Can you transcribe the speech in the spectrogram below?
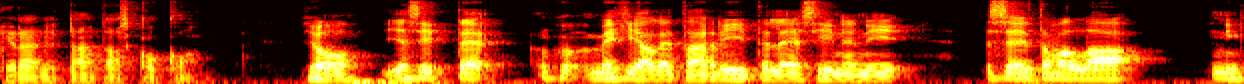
keräännytään taas koko. Joo, ja sitten kun mekin aletaan riitelee siinä, niin se ei tavallaan niin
